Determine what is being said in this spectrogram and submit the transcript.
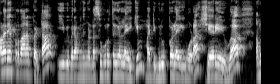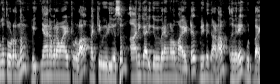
വളരെ പ്രധാനപ്പെട്ട ഈ വിവരം നിങ്ങളുടെ സുഹൃത്തുക്കളിലേക്കും മറ്റ് ഗ്രൂപ്പുകളിലേക്കും കൂടെ ഷെയർ ചെയ്യുക. നമുക്ക് തുടർന്നും വിജ്ഞാനപരമായിട്ടുള്ള മറ്റ് വീഡിയോസും ആനുകാലിക വിവരങ്ങളുമായിട്ട് വീണ്ടും കാണാം. അതുവരെ ഗുഡ് ബൈ.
